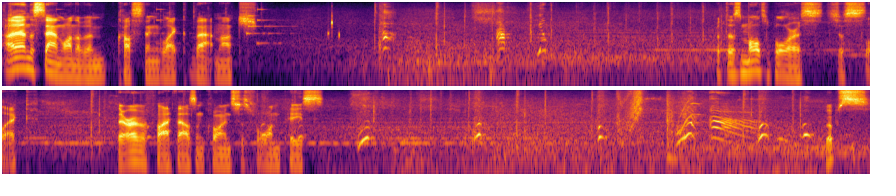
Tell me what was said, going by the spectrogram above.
I understand one of them costing like that much. But there's multiple or it's just like... They're over 5,000 coins just for one piece. Whoops.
